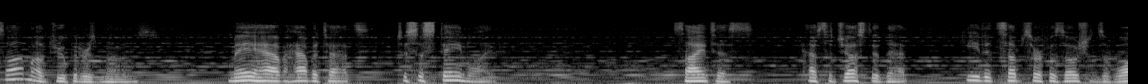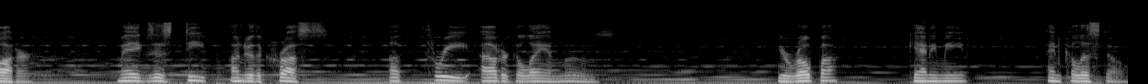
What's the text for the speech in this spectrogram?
some of Jupiter's moons may have habitats to sustain life. Scientists have suggested that heated subsurface oceans of water may exist deep under the crusts of three outer Galilean moons Europa, Ganymede, and Callisto.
